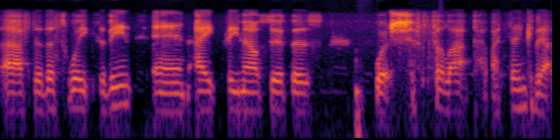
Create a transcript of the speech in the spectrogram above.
after this week's event and eight female surfers, which fill up, I think, about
